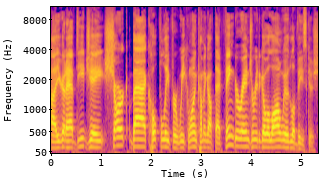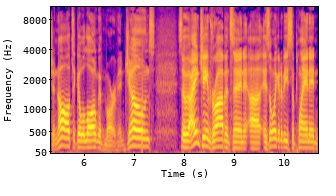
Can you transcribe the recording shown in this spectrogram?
Uh, you're going to have DJ Chark back, hopefully for week one, coming off that finger injury to go along with Laviska Shenault, to go along with Marvin Jones. So I think James Robinson uh, is only going to be supplanted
